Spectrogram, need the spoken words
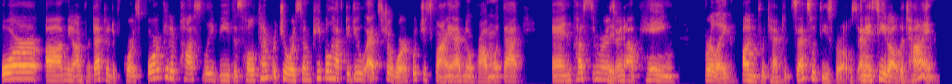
Or um, you know unprotected of course. Or could it possibly be this whole temperature where some people have to do extra work which is fine i have no problem with that. And customers Right. are now paying for like unprotected sex with these girls. And i see it all the time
